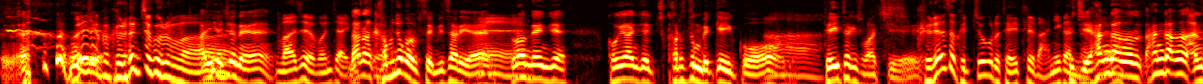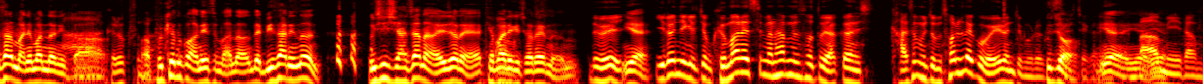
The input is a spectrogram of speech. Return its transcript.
왜 예. 자꾸 그런 쪽으로만. 아니, 예전에. 맞아요. 뭔지 알겠어요. 나는 가본 적은 없어요, 미사리에. 네. 그런데 이제 거기가 이제 가로등 몇 개 있고 아. 데이트하기 좋았지. 그래서 그쪽으로 데이트를 많이 갔나. 봐요. 한강은 한강은 안 사람 많이 만나니까. 아, 그렇구나. 어, 불 켜놓고 안에 있으면 만나는데 미사리는 으시시하잖아 예전에 개발되기 전에는. 근데 왜 예. 이런 얘기를 좀 그만했으면 하면서도 약간 시- 가슴은 좀 설레고 왜 이런지 모르겠어요. 그죠? 제가 예, 예, 마음이랑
